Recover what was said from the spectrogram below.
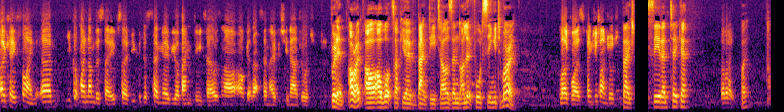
Okay, fine. Um, you've got my number saved, so if you could just send me over your bank details, and I'll, I'll get that sent over to you now, George. Brilliant. All right, I'll, I'll WhatsApp you over the bank details, and I look forward to seeing you tomorrow. Likewise. Thanks for your time, George. Thanks. See you then. Take care. Bye bye. Bye.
